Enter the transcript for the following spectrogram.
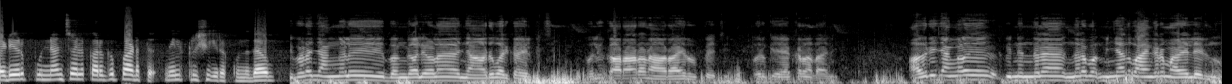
എടയൂർ പുന്നാഞ്ചോല കറുകപ്പാടത്ത് നെൽകൃഷി ഇറക്കുന്നത്. ഇവിടെ ഞങ്ങൾ ബംഗാളികളെ ഞാറ് വരക്കാൻ ഏൽപ്പിച്ച്. ഒരു കരാറാണ് ആറായിരം റുപ്യച്ച് ഒരു ഏക്കർ നടാൻ അവർ ഞങ്ങൾ പിന്നെ ഇന്നലെ ഇന്നലെ മിഞ്ഞാന്ന് ഭയങ്കര മഴയിലായിരുന്നു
